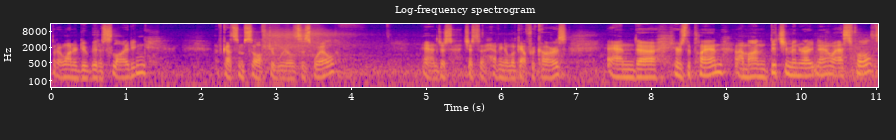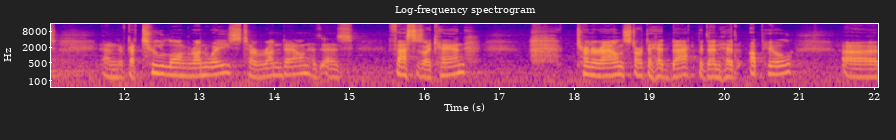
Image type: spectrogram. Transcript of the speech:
but I want to do a bit of sliding. I've got some softer wheels as well. And just, just having a look out for cars. And uh, here's the plan. I'm on bitumen right now, asphalt. And I've got two long runways to run down as, as fast as I can. Turn around, start to head back, but then head uphill uh,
